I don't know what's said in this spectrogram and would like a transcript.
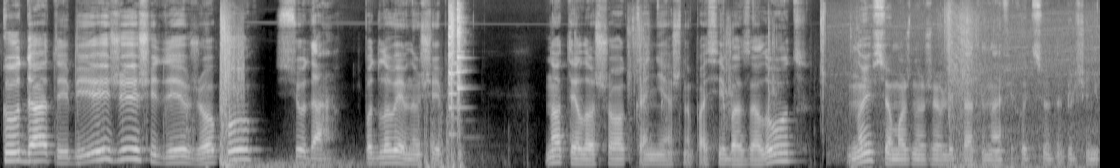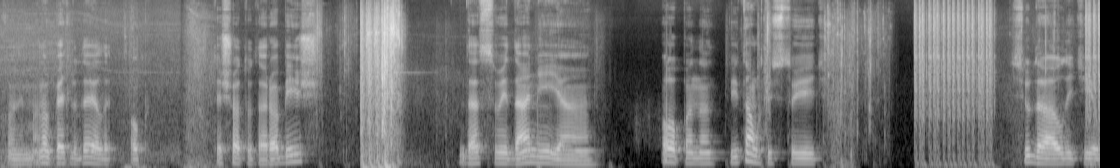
Куда ти біжиш, іди в жопу сюди. Подловив на ошибки. Ну ти лошок, конечно, спасибо за лут. Ну і все, можна вже влітати нафіг отсюди, більше нікого нема. Ну, 5 людей, але. Оп. Ти що тут робиш? До свидания. Опана. І там хтось стоїть. Сюди улетів.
